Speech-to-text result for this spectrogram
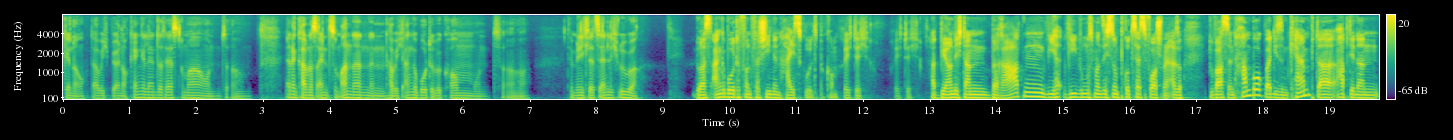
Genau, da habe ich Björn auch kennengelernt das erste Mal und ähm, ja, dann kam das eine zum anderen, dann habe ich Angebote bekommen und äh, dann bin ich letztendlich rüber. Du hast Angebote von verschiedenen Highschools bekommen. Richtig, richtig. Hat Björn dich dann beraten? Wie, wie muss man sich so einen Prozess vorstellen? Also du warst in Hamburg bei diesem Camp, da habt ihr dann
